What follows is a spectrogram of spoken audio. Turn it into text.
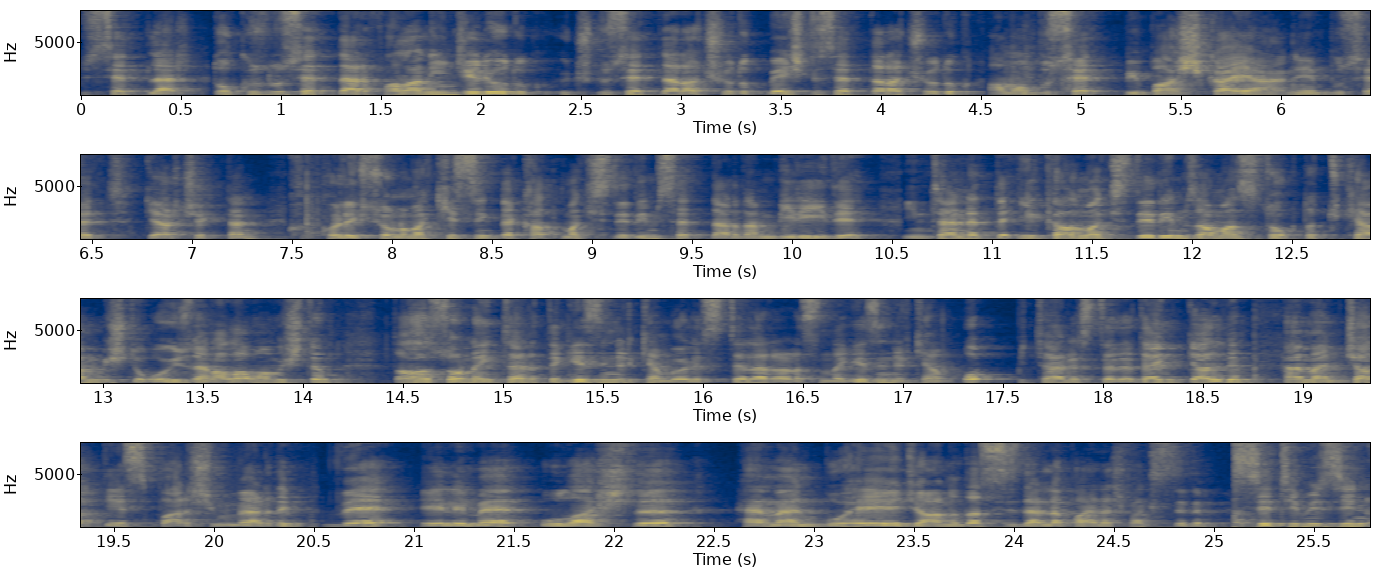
setler, dokuzlu setler falan inceliyorduk. Üçlü setler açıyorduk, beşli setler açıyorduk. Ama bu set bir başka yani. Bu set gerçekten ko- koleksiyonuma kesinlikle katmak istediğim setlerden biriydi. İnternette ilk almak istediğim zaman stokta tükenmişti. O yüzden alamamıştım. Daha sonra internette gezinirken böyle siteler arasında gezinirken hop bir tane sitede denk geldim. Hemen çat diye siparişimi verdim ve elime ulaştı. Hemen bu heyecanı da sizlerle paylaşmak istedim. Setimizin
